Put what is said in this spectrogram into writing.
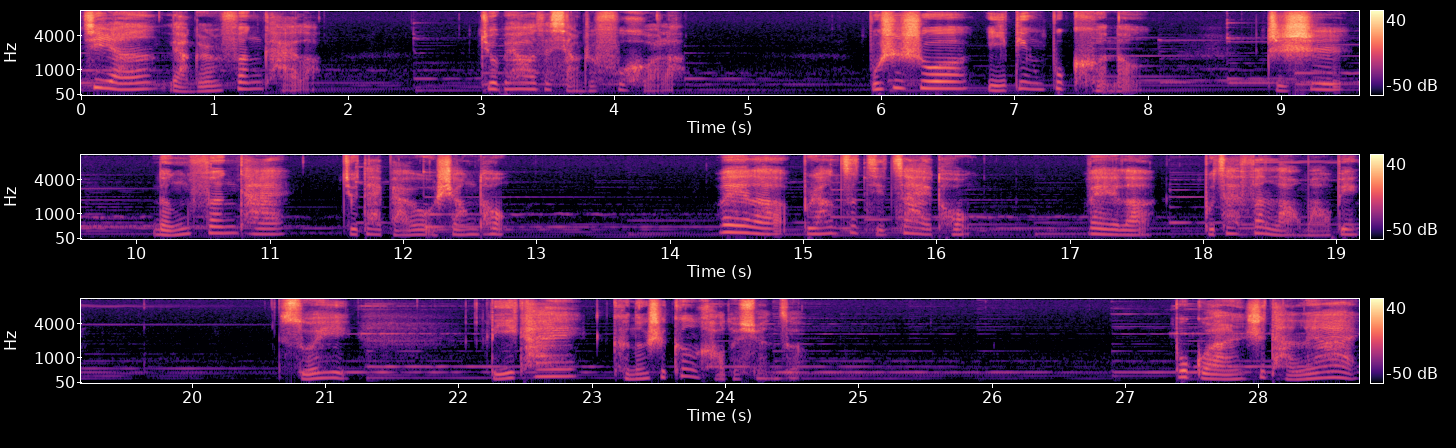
既然两个人分开了，就不要再想着复合了。不是说一定不可能，只是能分开就代表有伤痛。为了不让自己再痛，为了不再犯老毛病，所以。离开可能是更好的选择。不管是谈恋爱，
